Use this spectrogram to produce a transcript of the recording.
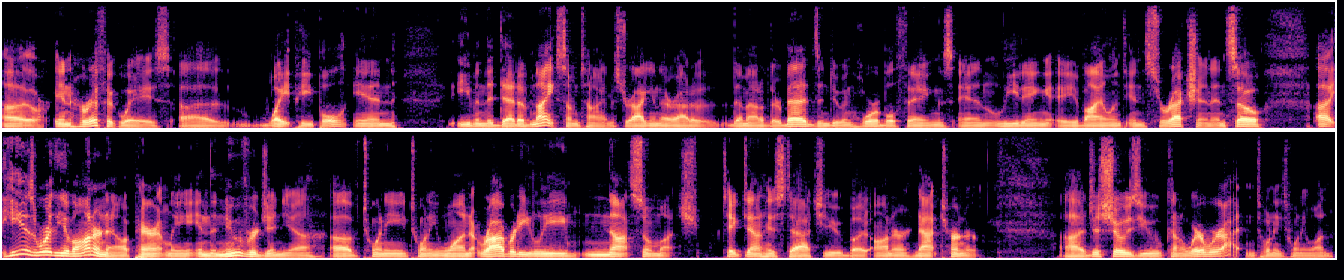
uh, in horrific ways, uh, white people in even the dead of night sometimes, dragging their out of, them out of their beds and doing horrible things and leading a violent insurrection. And so uh, he is worthy of honor now, apparently, in the new Virginia of 2021. Robert E. Lee, not so much. Take down his statue, but honor Nat Turner. Uh, just shows you kind of where we're at in 2021.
